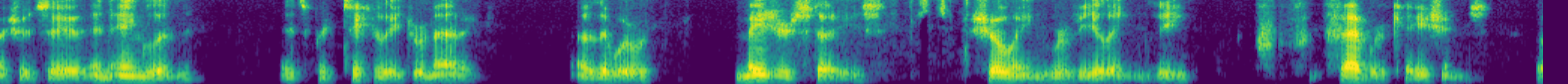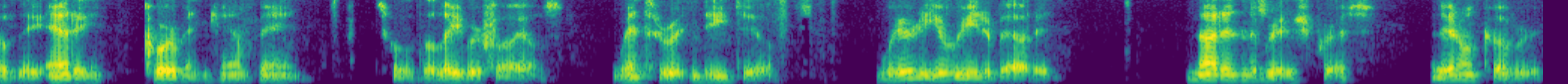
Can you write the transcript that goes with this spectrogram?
I should say in England, it's particularly dramatic. Uh, there were major studies showing, revealing the f- fabrications of the anti Corbyn campaign. It's called the Labor Files. Went through it in detail. Where do you read about it? Not in the British press. They don't cover it.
